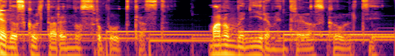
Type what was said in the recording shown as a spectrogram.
ad ascoltare il nostro podcast, ma non venire mentre lo ascolti.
